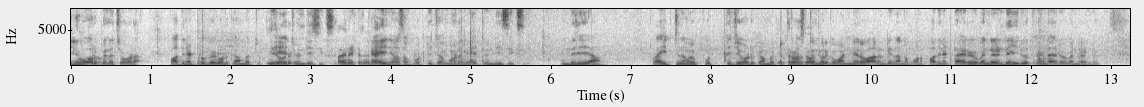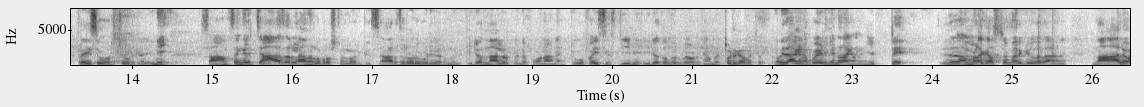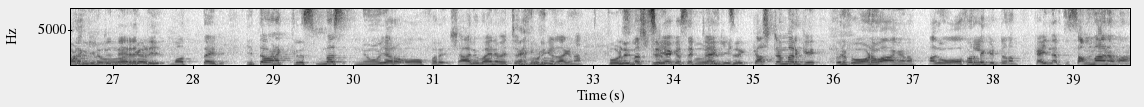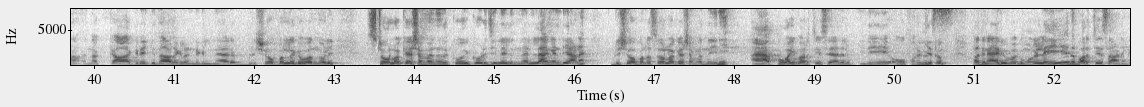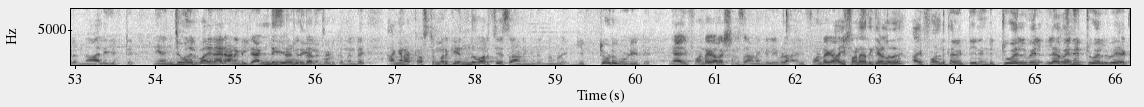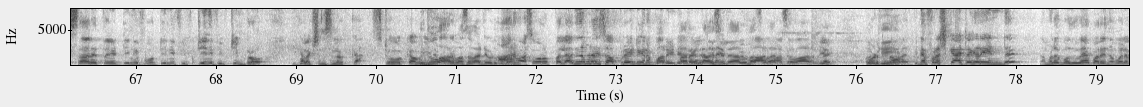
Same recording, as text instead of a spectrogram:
ഇരുപത് റുപ്യന്റെ ചോട പതിനെട്ട് റുപ്യ കൊടുക്കാൻ പറ്റും. എ ട്വന്റി സിക്സ് കഴിഞ്ഞ ദിവസം പൊട്ടിച്ച മോഡൽ എ ട്വന്റി സിക്സ് എന്ത് ചെയ്യാം? റൈറ്റ് നമുക്ക് പൊട്ടിച്ച് കൊടുക്കാൻ പറ്റും. കസ്റ്റമർക്ക് വൺ ഇയർ വാറണ്ടി എന്ന് പറഞ്ഞാൽ പോകണം പതിനെട്ടായിരം രൂപേന്റെ ഉണ്ട് ഇരുപത്തിരണ്ടായിരം രൂപേന്റെ ഉണ്ട് പ്രൈസ് കുറച്ച് കൊടുക്കണം. ഇനി സാംസങ്ങിൽ ചാർജറിലാന്നുള്ള പ്രശ്നമുള്ളവർക്ക് ചാർജറോട് കൂടി വരുന്നത് ഇരുപത്തിനാല് റുപ്യന്റെ ഫോണാണ് two five six G B ഇരുപത്തൊന്ന് റുപ്യ കൊടുക്കാൻ പറ്റും. കൊടുക്കാൻ പറ്റും. ഇനി ഇതാകണം പേടിക്കേണ്ടതാകണം ഗിഫ്റ്റ് ഇത് നമ്മളെ കസ്റ്റമർക്ക് ഉള്ളതാണ് നാലോളം ഗിഫ്റ്റ് നിരത്തി മൊത്തമായിട്ട്. ഇത്തവണ ക്രിസ്മസ് ന്യൂ ഇയർ ഓഫർ ഷാലുബാനെ വെച്ച് തുടങ്ങിയതാകണ ക്രിസ്മസ് ട്രീ ഒക്കെ സെറ്റ് ആക്കിയിട്ട് കസ്റ്റമർക്ക് ഒരു ഫോൺ വാങ്ങണം. അത് ഓഫറിൽ കിട്ടണം. കൈ നിറച്ച് സമ്മാനമാണ് എന്നൊക്കെ ആഗ്രഹിക്കുന്ന ആളുകളുണ്ടെങ്കിൽ നേരെ ബ്ലിഷോപ്പറിലേക്ക് വന്നോളി. സ്റ്റോർ ലൊക്കേഷൻ വരുന്നത് കോഴിക്കോട് ജില്ലയിൽ നെല്ലാങ്കണ്ടിയാണ്. ബ്ലിഷോപ്പറിന്റെ സ്റ്റോർ ലൊക്കേഷൻ വരുന്നത്. ഇനി ആപ്പ് വഴി പർച്ചേസ് ചെയ്താലും ഇതേ ഓഫർ കിട്ടും. പതിനായിരം രൂപക്ക് മുകളിൽ ഏത് പർച്ചേസ് ആണെങ്കിലും നാല് ഗിഫ്റ്റ് ഇനി അഞ്ച് മുതൽ പതിനായിരം ആണെങ്കിൽ രണ്ട് ഗിഫ്റ്റ് എന്തായാലും കൊടുക്കുന്നുണ്ട്. അങ്ങനെ കസ്റ്റമർക്ക് എന്ത് പർച്ചേസ് ആണെങ്കിലും നമ്മൾ ഗിഫ്റ്റോട് കൂടിയിട്ട് ഇനി ഐഫോണിന്റെ കളക്ഷൻസ് ആണെങ്കിൽ ഇവിടെ ഐഫോണിന്റെ ഐഫോൺ ഏതൊക്കെയുള്ളത് ഐഫോണിൽ തേർട്ടീൻ ഉണ്ട്. Twelve eleven twelve X R thirteen fourteen fifteen fifteen pro ഈ കളക്ഷൻസിലൊക്കെ സ്റ്റോക്ക് ഇതും ആറ് മാസം വാറണ്ടി കൊടുക്കും ആറ് മാസം ഉറപ്പല്ല. അത് നമ്മൾ സെപ്പറേറ്റ് ഇങ്ങനെ പറയേണ്ട ആവശ്യമില്ല. ആറ് മാസം വാറണ്ടി പിന്നെ ഫ്രഷ് കാറ്റഗറി ഉണ്ട്. നമ്മൾ പൊതുവെ പറയുന്ന പോലെ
